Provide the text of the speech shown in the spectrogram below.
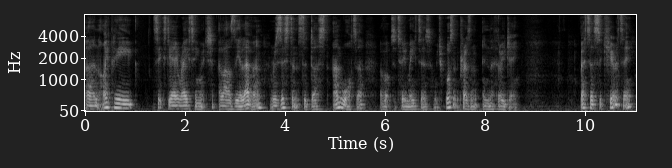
an IP68 rating which allows the 11 resistance to dust and water of up to 2 meters, which wasn't present in the 3G. Better security,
